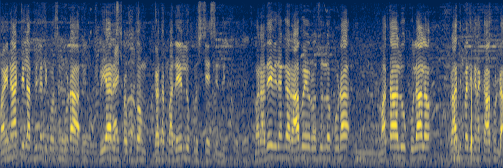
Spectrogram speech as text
మైనార్టీల అభ్యున్నతి కోసం కూడా బీఆర్ఎస్ ప్రభుత్వం గత పదేళ్ళు కృషి చేసింది. మరి అదేవిధంగా రాబోయే రోజుల్లో కూడా మతాలు కులాల ప్రాతిపదికన కాకుండా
